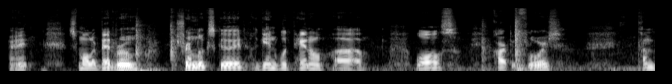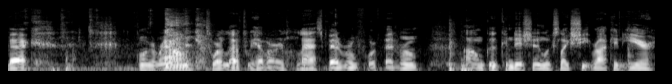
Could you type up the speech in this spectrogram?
all right. Smaller bedroom. Trim looks good. Again, wood panel uh, walls, carpet floors. Come back. Going around to our left, we have our last bedroom, fourth bedroom. Um, good condition. Looks like sheetrock in here.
